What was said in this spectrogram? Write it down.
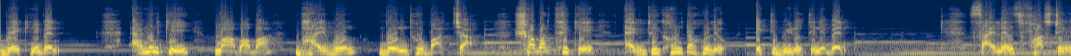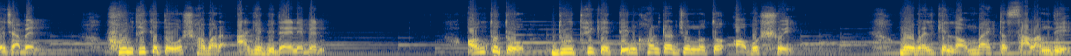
ব্রেক নেবেন। এমনকি মা বাবা ভাই বোন বন্ধু, বাচ্চা, সবার থেকে এক দুই ঘণ্টা হলেও একটি বিরতি নেবেন। সাইলেন্স ফাস্টিং এ যাবেন। ফোন থেকে তো সবার আগে বিদায় নেবেন। অন্তত দু থেকে তিন ঘণ্টার জন্য তো অবশ্যই। মোবাইলকে লম্বা একটা সালাম দিয়ে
